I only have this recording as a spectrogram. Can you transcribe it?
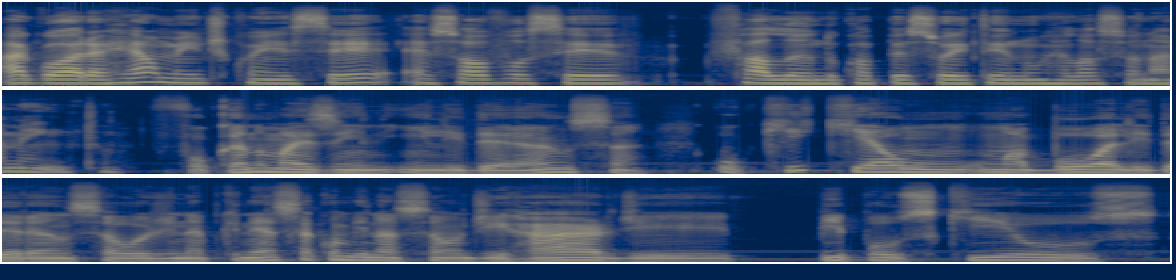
Agora, realmente conhecer é só você falando com a pessoa e tendo um relacionamento. Focando mais em, em liderança, o que, que é um- uma boa liderança hoje, né? Porque nessa combinação de hard, people skills,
